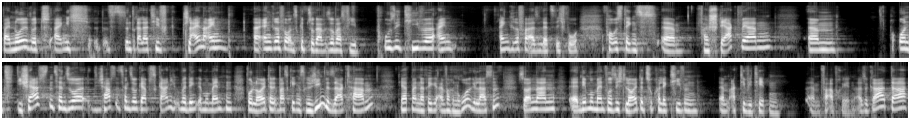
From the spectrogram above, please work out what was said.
bei Null wird eigentlich, das sind relativ kleine Ein äh, Eingriffe und es gibt sogar sowas wie positive Ein Eingriffe, also letztlich wo Postings äh, verstärkt werden. Ähm, und die schärfsten Zensur, die schärfste Zensur gab es gar nicht unbedingt in Momenten, wo Leute was gegen das Regime gesagt haben. Die hat man in der Regel einfach in Ruhe gelassen, sondern in dem Moment, wo sich Leute zu kollektiven ähm, Aktivitäten ähm, verabreden. Also gerade da,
